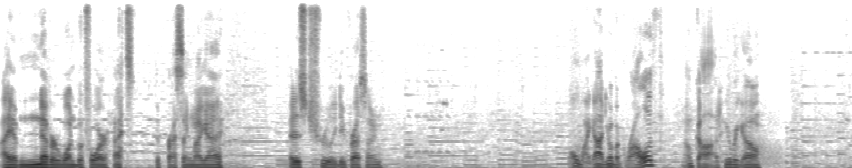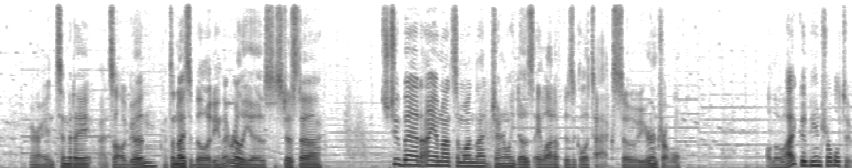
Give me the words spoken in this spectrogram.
I have never won before. That's depressing, my guy. It is truly depressing. Oh my god, you have a Growlithe? Oh god, here we go. Alright, Intimidate. That's all good. That's a nice ability. That really is. It's just, uh... It's too bad I am not someone that generally does a lot of physical attacks, so you're in trouble. Although I could be in trouble too.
